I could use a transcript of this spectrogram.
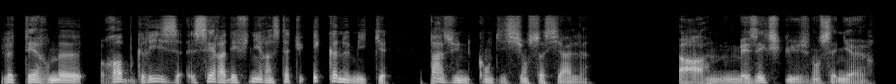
Le terme robe grise sert à définir un statut économique, pas une condition sociale. Ah, mes excuses, monseigneur.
